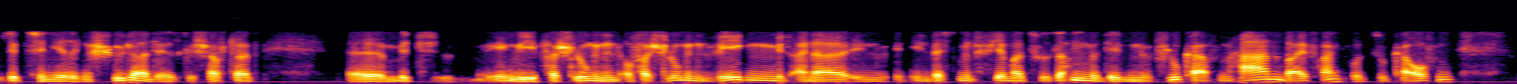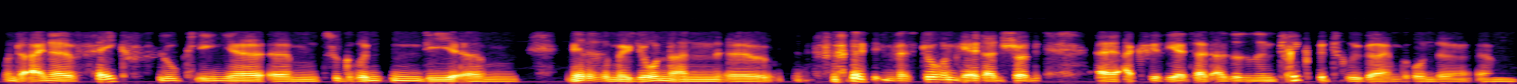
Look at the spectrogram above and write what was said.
17-jährigen Schüler, der es geschafft hat, mit irgendwie verschlungenen, auf verschlungenen Wegen mit einer Investmentfirma zusammen den Flughafen Hahn bei Frankfurt zu kaufen und eine Fake-Fluglinie ähm, zu gründen, die ähm, mehrere Millionen an äh, Investorengeldern schon äh, akquiriert hat. Also so ein Trickbetrüger im Grunde. Ähm,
